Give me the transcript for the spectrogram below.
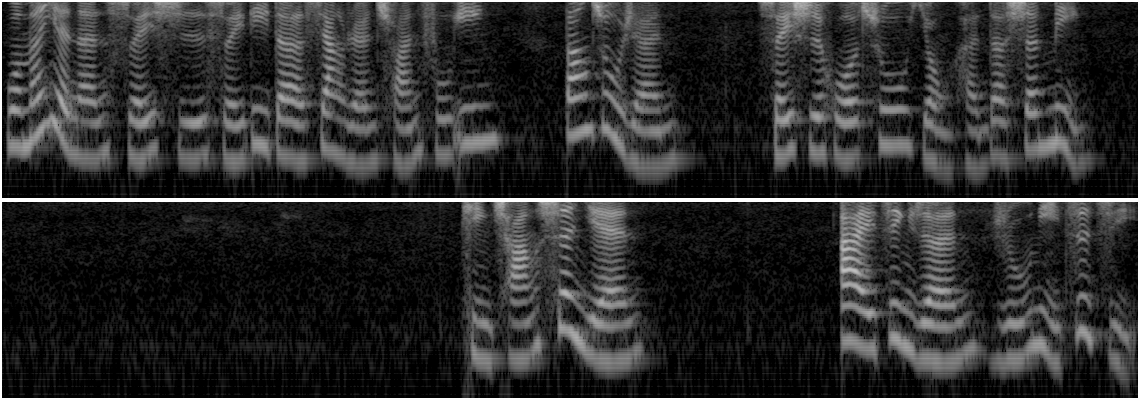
我们也能随时随地的向人传福音，帮助人。随时活出永恒的生命，品尝圣言，爱敬人如你自己。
